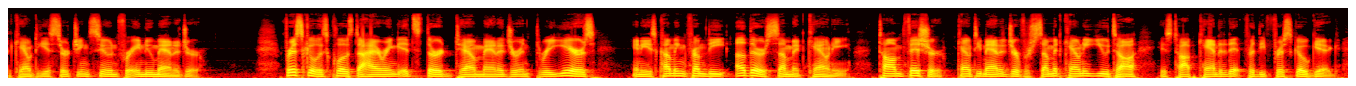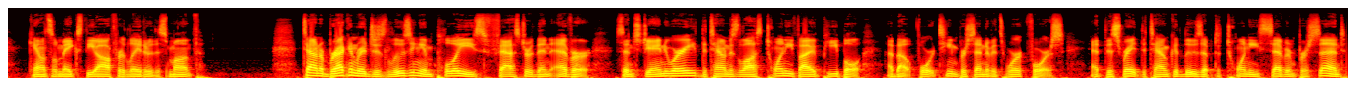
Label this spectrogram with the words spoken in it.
The county is searching soon for a new manager. Frisco is close to hiring its third town manager in three years, and he is coming from the other Summit County. Tom Fisher, county manager for Summit County, Utah, is top candidate for the Frisco gig. Council makes the offer later this month. Town of Breckenridge is losing employees faster than ever. Since January, the town has lost 25 people, about 14% of its workforce. At this rate, the town could lose up to 27%.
